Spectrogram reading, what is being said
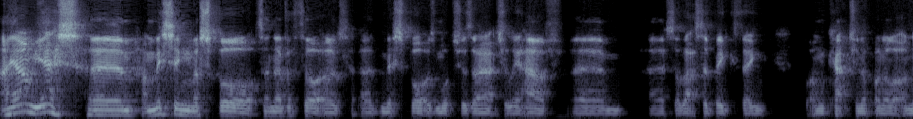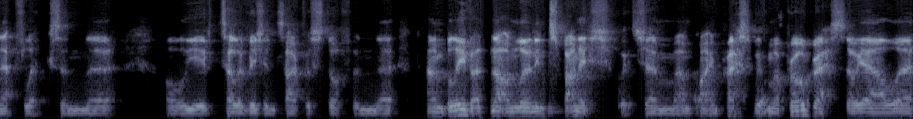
I am, yes. Um, I'm missing my sport. I never thought I'd, I'd miss sport as much as I actually have. Um, uh, so that's a big thing. But I'm catching up on a lot of Netflix and uh, all your television type of stuff. And uh, and believe it or not, I'm learning Spanish, which um, I'm quite impressed with my progress. So yeah, I'll, uh,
